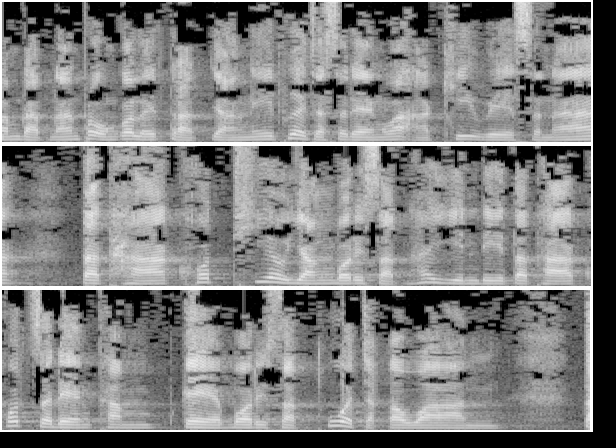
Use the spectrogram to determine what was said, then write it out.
ลำดับนั้นพระองค์ก็เลยตรัสอย่างนี้เพื่อจะแสดงว่าอักขิเวสนะ ตถาคตเที่ยวยังบริษัทให้ยินดี ตถาคตแสดงธรรมแก่บริษัททั่วจักรวาล ต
